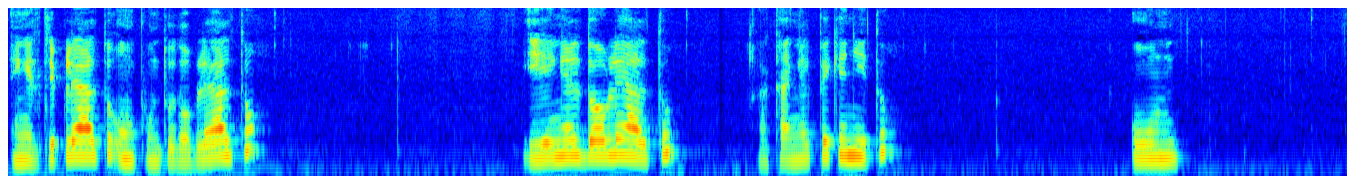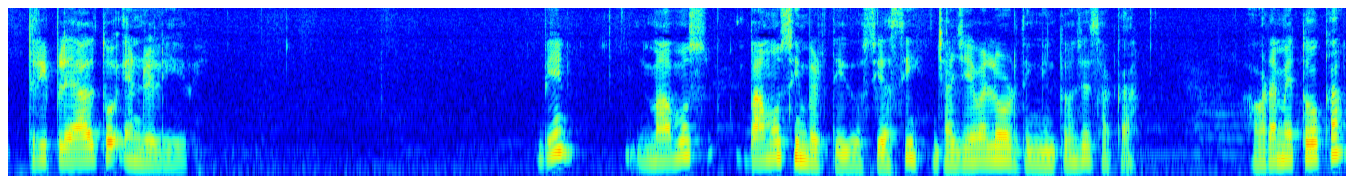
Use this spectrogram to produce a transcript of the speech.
en el triple alto, un punto doble alto. Y en el doble alto, acá en el pequeñito, un triple alto en relieve. Bien, vamos vamos invertidos y así, ya lleva el orden, entonces acá. Ahora me toca,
